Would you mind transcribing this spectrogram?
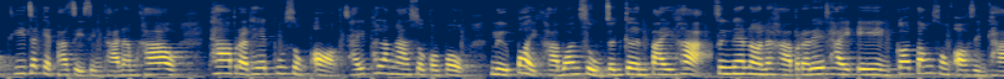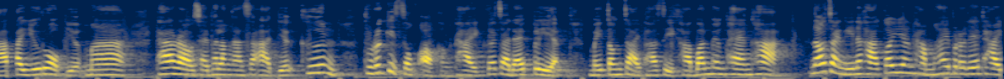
ปที่จะเก็บภาษีสินค้านำเข้า ถ้าประเทศผู้ส่งออกใช้พลังงานสกปรกหรือปล่อยคาร์บอนสูงจนเกินไปค่ะ ซึ่งแน่นอนนะคะ ประเทศไทยเองก็ต้องส่งออกสินค้าไปยุโรปเยอะมาก ถ้าเราใช้พลังงานสะอาดเยอะขึ้น ธุรกิจส่งออกของไทยก็จะได้เปรียบ ไม่ต้องจ่ายภาษีคาร์บอนแพงๆค่ะ นอกจากนี้นะคะก็ยังทำให้ประเทศไทย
